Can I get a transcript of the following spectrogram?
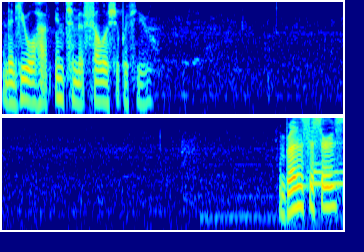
and then he will have intimate fellowship with you. And, brothers and sisters,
